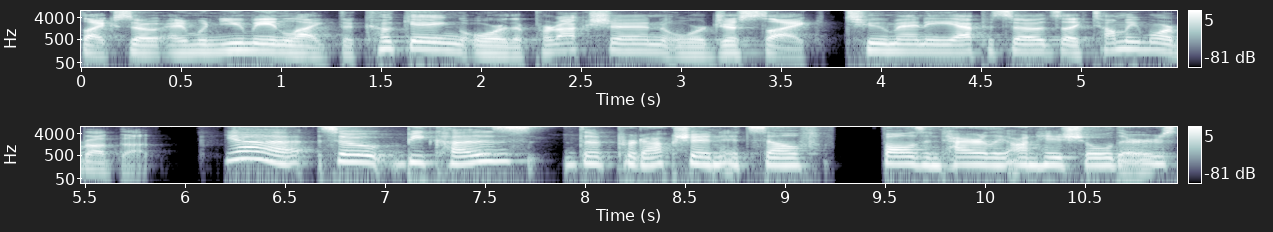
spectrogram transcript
Like, so, and when you mean like the cooking or the production or just like too many episodes, like tell me more about that. Yeah. So, because the production itself falls entirely on his shoulders,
